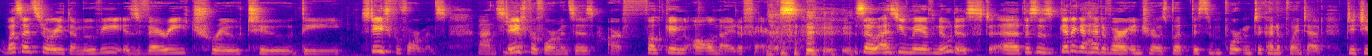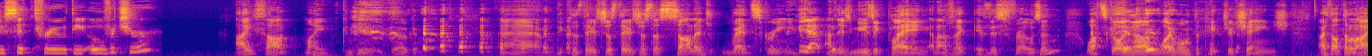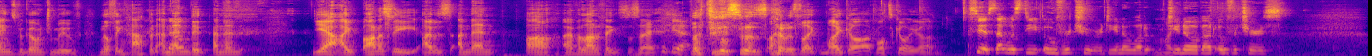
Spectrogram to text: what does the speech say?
West Side Story, the movie, is very true to the stage performance, and stage Yeah. performances are fucking all night affairs. so as you may have noticed, uh, this is getting ahead of our intros, but this is important to kind of point out. Did you sit through the overture? I thought my computer was broken. Um, because there's just there's just a solid red screen Yep. and there's music playing and I was like, is this frozen? What's going on? Why won't the picture change? I thought the lines were going to move. Nothing happened. And then the and then yeah, I honestly I was and then oh, I have a lot of things to say. Yeah. But this was I was like, my god, what's going on? So yes, that was the overture. Do you know what? Do you know about overtures?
